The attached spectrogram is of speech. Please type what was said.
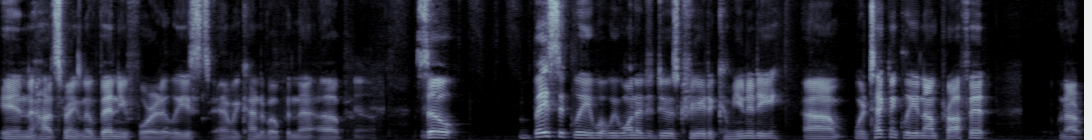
in Hot Springs, no venue for it at least, and we kind of opened that up. Yeah. So basically, what we wanted to do is create a community. Um, we're technically a nonprofit, we're not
